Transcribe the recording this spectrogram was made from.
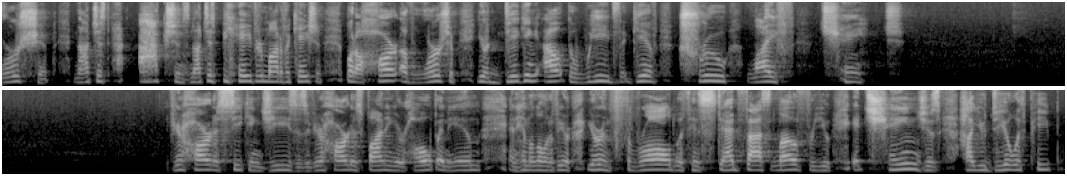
worship, not just actions, not just behavior modification, but a heart of worship. You're digging out the weeds that give true life change. If your heart is seeking Jesus, if your heart is finding your hope in Him and Him alone, if you're, you're enthralled with His steadfast love for you, it changes how you deal with people.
